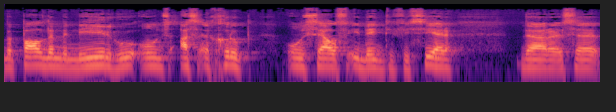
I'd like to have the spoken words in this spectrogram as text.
bepaalde manier hoe ons as 'n groep onsself identifiseer. Daar is 'n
